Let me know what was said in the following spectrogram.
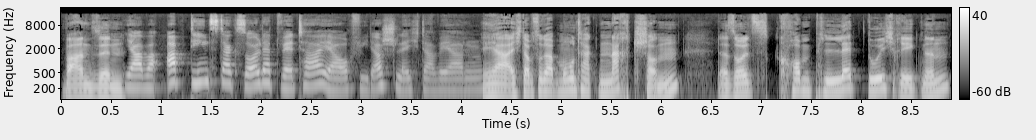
Wahnsinn. Ja, aber ab Dienstag soll das Wetter ja auch wieder schlechter werden. Ja, ich glaube sogar ab Montagnacht schon. Da soll es komplett durchregnen.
